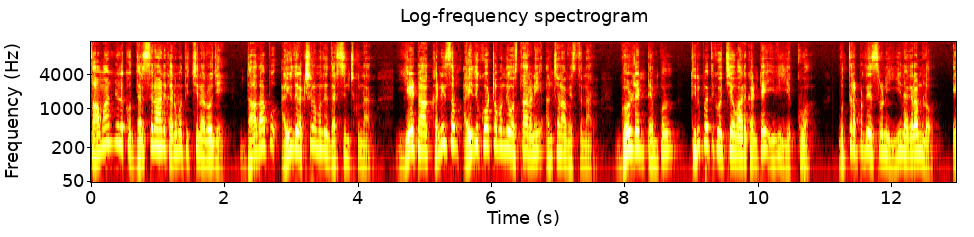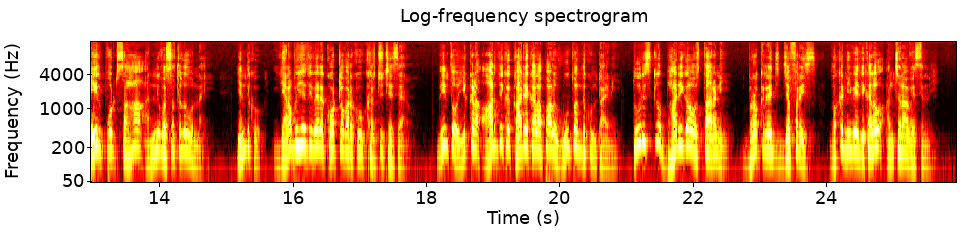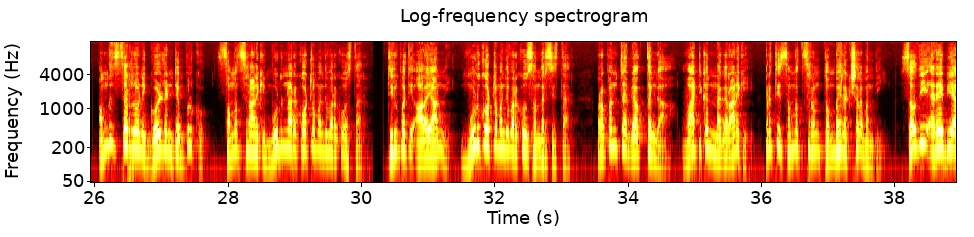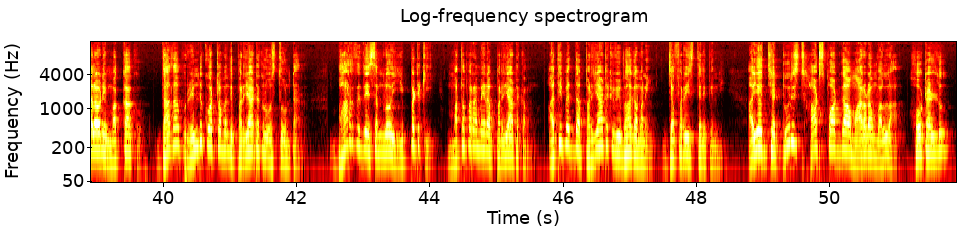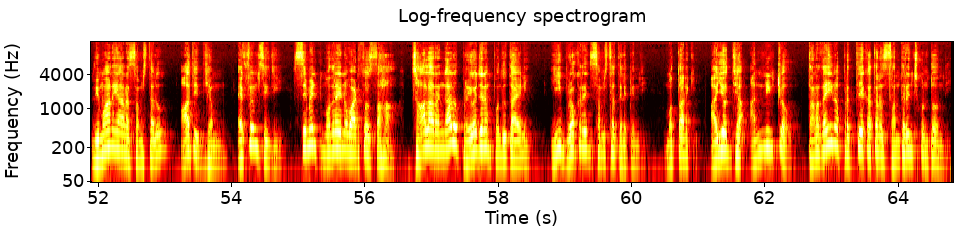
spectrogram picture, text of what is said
సామాన్యులకు దర్శనానికి అనుమతిచ్చిన రోజే దాదాపు ఐదు లక్షల మంది దర్శించుకున్నారు. ఏటా కనీసం ఐదు కోట్ల మంది వస్తారని అంచనా వేస్తున్నారు. గోల్డెన్ టెంపుల్ తిరుపతికి వచ్చేవారి కంటే ఇది ఎక్కువ. ఉత్తరప్రదేశ్లోని ఈ నగరంలో ఎయిర్పోర్ట్ సహా అన్ని వసతులు ఉన్నాయి. ఇందుకు ఎనభై ఐదు వేల కోట్ల వరకు ఖర్చు చేశారు. దీంతో ఇక్కడ ఆర్థిక కార్యకలాపాలు ఊపందుకుంటాయని టూరిస్టులు భారీగా వస్తారని బ్రోకరేజ్ జఫరీస్ ఒక నివేదికలో అంచనా వేసింది. అమృత్సర్లోని గోల్డెన్ టెంపుల్కు సంవత్సరానికి మూడున్నర కోట్ల మంది వరకు వస్తారు. తిరుపతి ఆలయాన్ని మూడు కోట్ల మంది వరకు సందర్శిస్తారు. ప్రపంచవ్యాప్తంగా వాటికన్ నగరానికి ప్రతి సంవత్సరం తొంభై లక్షల మంది. సౌదీ అరేబియాలోని మక్కాకు దాదాపు రెండు కోట్ల మంది పర్యాటకులు వస్తూ ఉంటారు. భారతదేశంలో ఇప్పటికీ మతపరమైన పర్యాటకం అతిపెద్ద పర్యాటక విభాగమని జఫరీస్ తెలిపింది. అయోధ్య టూరిస్ట్ హాట్స్పాట్గా మారడం వల్ల హోటళ్ళు విమానయాన సంస్థలు ఆతిథ్యం ఎఫ్ఎంసీజీ సిమెంట్ మొదలైన వాటితో సహా చాలా రంగాలు ప్రయోజనం పొందుతాయని ఈ బ్రోకరేజ్ సంస్థ తెలిపింది. మొత్తానికి అయోధ్య అన్నింట్లో తనదైన ప్రత్యేకతను సంతరించుకుంటోంది.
